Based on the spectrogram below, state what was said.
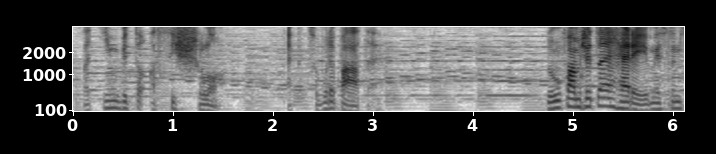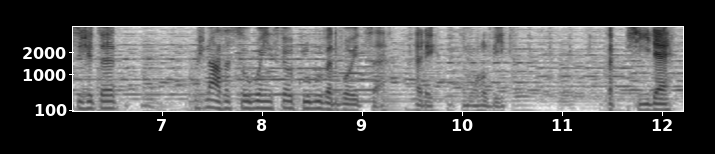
Zatím by to asi šlo. Tak co bude páté? Doufám, že to je Harry, myslím si, že to je možná ze soubojnického klubu ve dvojce. Harry by to mohl být. Tak přijde.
